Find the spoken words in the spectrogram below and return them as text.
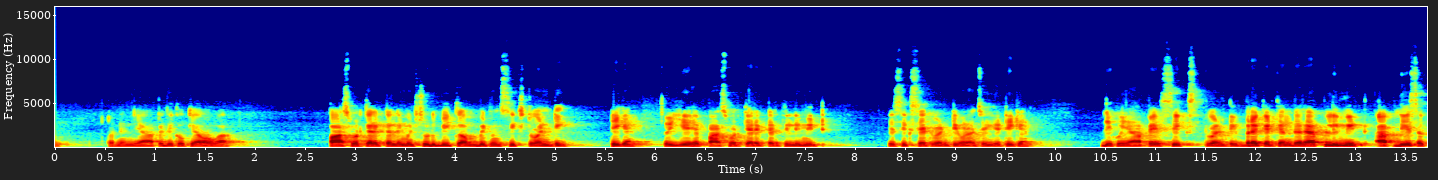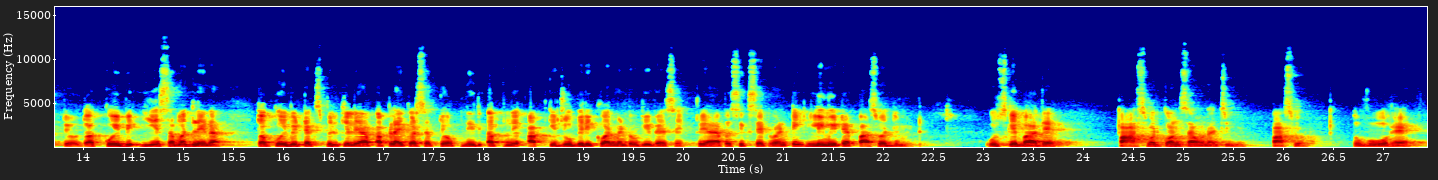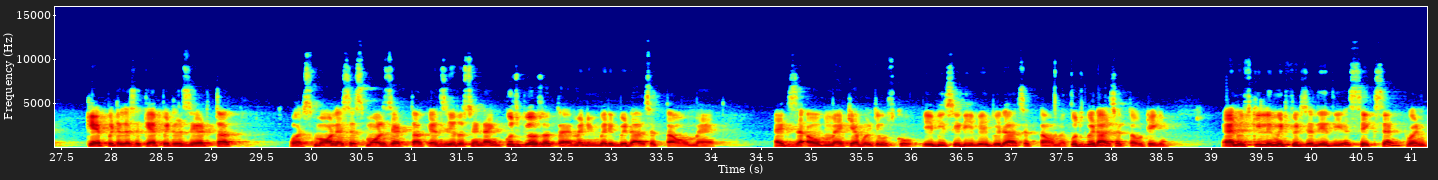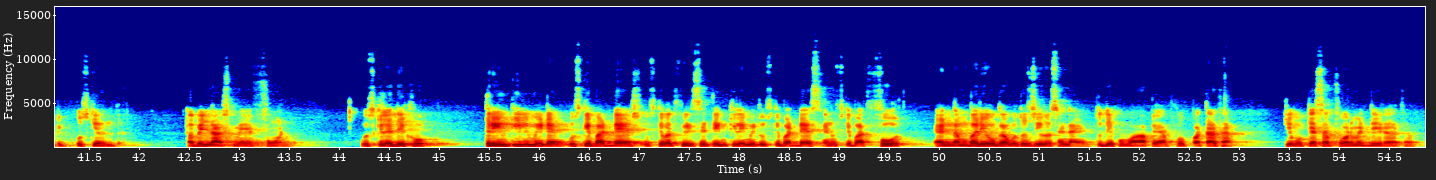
तो यहाँ पे देखो क्या होगा. Password character limit should be come between six twenty ठीक है? तो ये है पासवर्ड कैरेक्टर की लिमिट ये सिक्स से ट्वेंटी होना चाहिए. ठीक है? देखो यहाँ पे सिक्स ट्वेंटी ब्रैकेट के अंदर है, आप लिमिट आप दे सकते हो। तो आप कोई भी, ये समझ लेना तो आप कोई भी टैक्स बिल के लिए आप अप्लाई कर सकते हो, अपनी, अपने, आपकी जो भी रिक्वायरमेंट होगी वैसे। तो यहाँ पे सिक्स से ट्वेंटी लिमिट है पासवर्ड लिमिट उसके बाद है पासवर्ड कौन सा होना चाहिए? पासवर्ड तो वो है कैपिटल ऐसे कैपिटल जेड तक और स्मॉल ऐसे स्मॉल जेड तक एंड ज़ीरो से नाइन कुछ भी हो सकता है, मैं न्यूमेरिक भी डाल सकता हूँ, मैं एग्जा मैं क्या बोलते हूँ उसको? A B C D way भी डाल सकता हूँ, मैं कुछ भी डाल सकता हूँ, ठीक है? एंड उसकी लिमिट फिर से दे दी है सिक्स एंड ट्वेंटी उसके अंदर। अभी लास्ट में है फ़ोन उसके लिए देखो तीन की लिमिट है, उसके बाद डैश उसके बाद फिर से तीन की लिमिट उसके बाद डैश एंड उसके बाद फोर एंड नंबर ही होगा वो तो ज़ीरो से नाइन तो देखो वहाँ पे आपको पता था कि वो कैसा फॉर्मेट दे रहा था।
